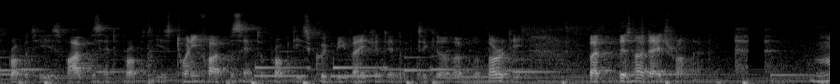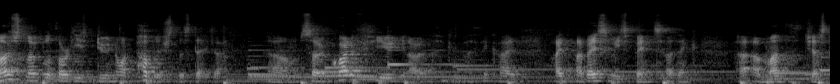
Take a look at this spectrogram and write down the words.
of properties, 5% of properties, 25% of properties could be vacant in a particular local authority, but there's no data on that most local authorities do not publish this data. Um, so quite a few, you know, I think I, think I, I, I basically spent, I think, a month just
